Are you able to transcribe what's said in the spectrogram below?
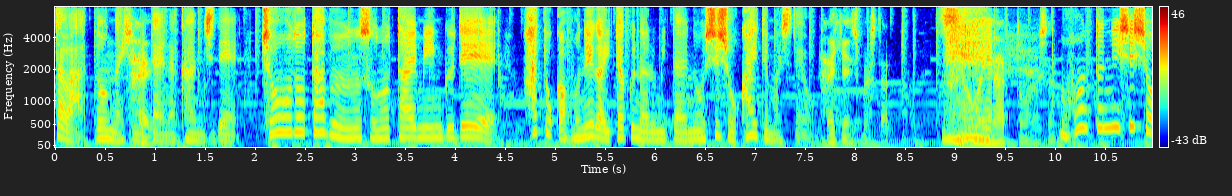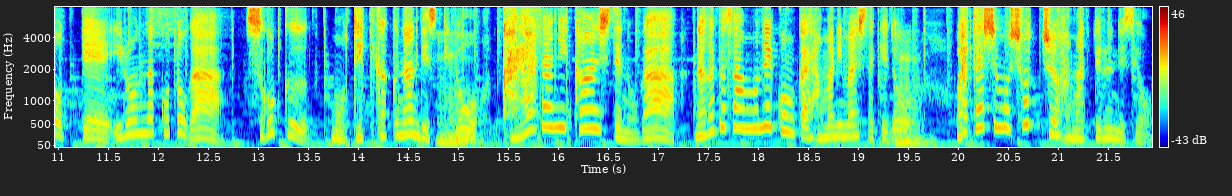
日はどんな日みたいな感じで、ちょうど多分そのタイミングで歯とか骨が痛くなるみたいのを師匠書いてましたよ。拝見しました。すごいなと思いました。もう本当に師匠っていろんなことがすごくもう的確なんですけど、うん体に関してのが永田さんもね今回ハマりましたけど、うん私もしょっちゅうハマってるんですよ。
